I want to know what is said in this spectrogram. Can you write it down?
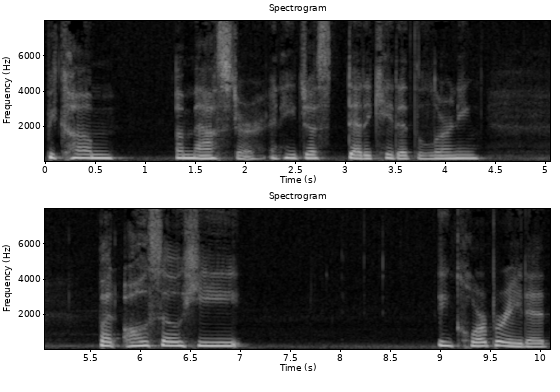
become a master and he just dedicated the learning but also he incorporated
